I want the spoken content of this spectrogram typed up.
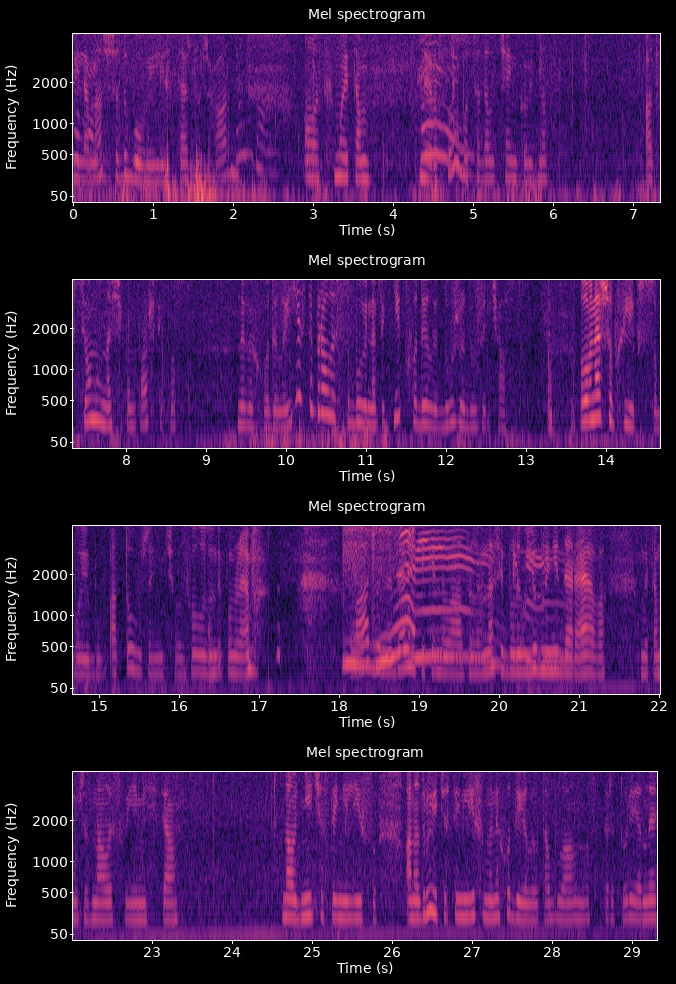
біля нас ще дубовий ліс, теж дуже гарний. От ми там не росли, бо це далеченько від нас. А в цьому наші компашки просто не виходили. Їсти брали з собою, на пікнік ходили дуже-дуже часто. Головне, щоб хліб з собою був, а то вже нічого, з голоду не помремо. Лазили, де ми тільки не лазили. У нас і були улюблені дерева, ми там вже знали свої місця. На одній частині лісу, а на другій частині лісу ми не ходили. Та була у нас територія не,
